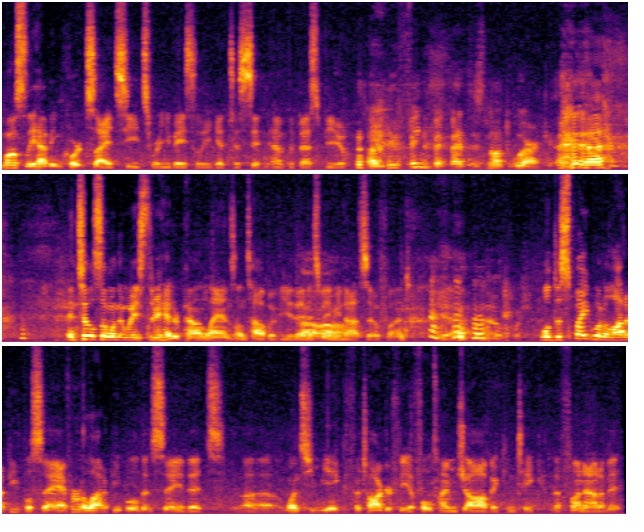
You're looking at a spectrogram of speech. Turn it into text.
mostly having courtside seats where you basically get to sit and have the best view. well, you think that that does not work. Until someone that weighs 300 pounds lands on top of you, then it's maybe oh. not so fun. yeah, no, Well, despite what a lot of people say, I've heard a lot of people that say that uh, once you make photography a full-time job, it can take the fun out of it.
